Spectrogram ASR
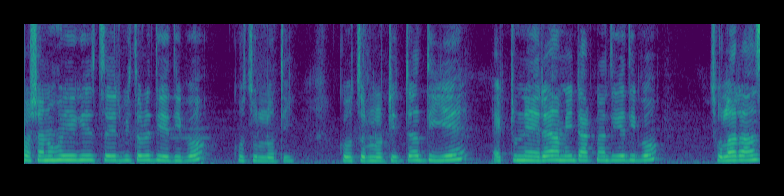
কষানো হয়ে গিয়েছে, এর ভিতরে দিয়ে দিব কচুরলতি। কচুরলতিটা দিয়ে একটু নেড়ে আমি ডাকনা দিয়ে দিব। চুলার আঁচ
